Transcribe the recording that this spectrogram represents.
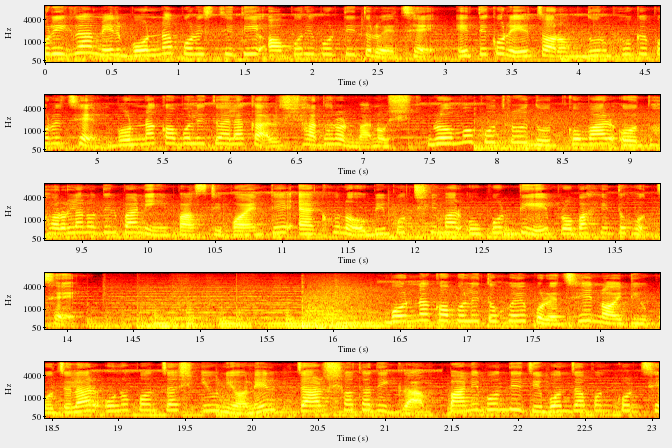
কুড়িগ্রামের বন্যা পরিস্থিতি অপরিবর্তিত রয়েছে। এতে করে চরম দুর্ভোগে পড়েছেন বন্যা কবলিত এলাকার সাধারণ মানুষ। ব্রহ্মপুত্র, দুধকুমার ও ধরলা নদীর পানি পাঁচটি পয়েন্টে এখনও বিপদসীমার উপর দিয়ে প্রবাহিত হচ্ছে। বন্যা কবলিত হয়ে পড়েছে নয়টি উপজেলার উনপঞ্চাশ ইউনিয়নের চার শতাধিক গ্রাম। পানিবন্দী জীবনযাপন করছে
